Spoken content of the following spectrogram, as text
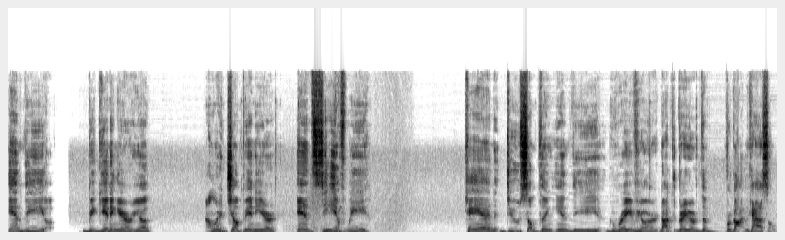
in the beginning area. I want to jump in here and see if we can do something in the graveyard, not the graveyard, the Forgotten Castle.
